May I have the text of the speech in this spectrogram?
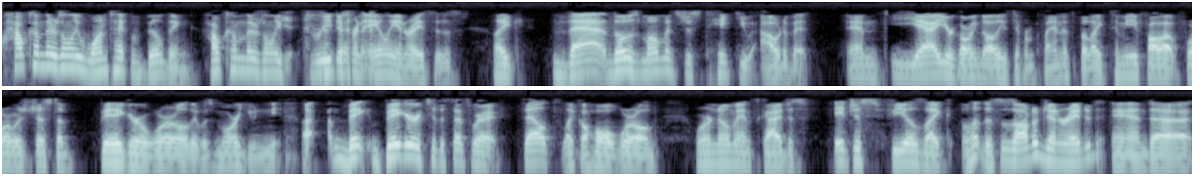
How come there's only one type of building? How come there's only Yeah. three different alien races? Like that, those moments just take you out of it. And yeah, you're going to all these different planets, but like to me, Fallout 4 was just a bigger world. It was more unique, uh, big, bigger to the sense where it felt like a whole world. Where No Man's Sky just it just feels like well, this is auto generated and uh,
